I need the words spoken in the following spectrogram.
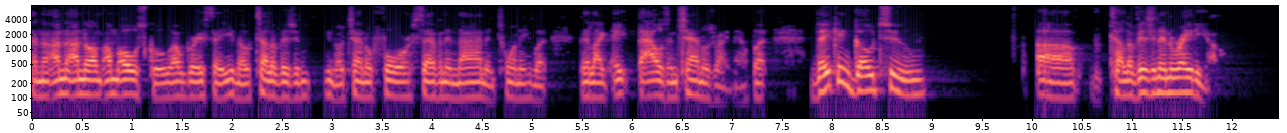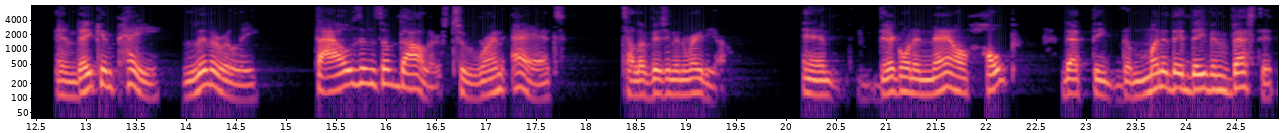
and I, I know I'm, I'm, old school. I'm great say, you know, television, you know, channel four, seven, and nine, and 20, but they're like 8,000 channels right now. But they can go to uh, television and radio, and they can pay literally thousands of dollars to run ads, television and radio. And they're going to now hope that the, the money that they've invested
